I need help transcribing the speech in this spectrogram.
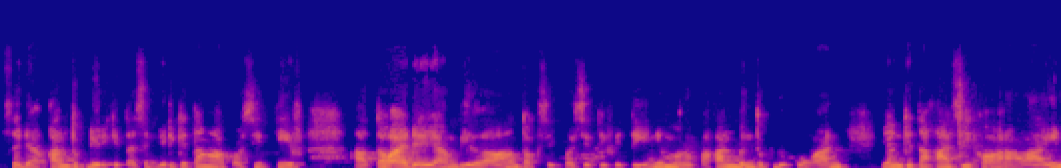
sedangkan untuk diri kita sendiri kita nggak positif. Atau ada yang bilang toxic positivity ini merupakan bentuk dukungan yang kita kasih ke orang lain,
